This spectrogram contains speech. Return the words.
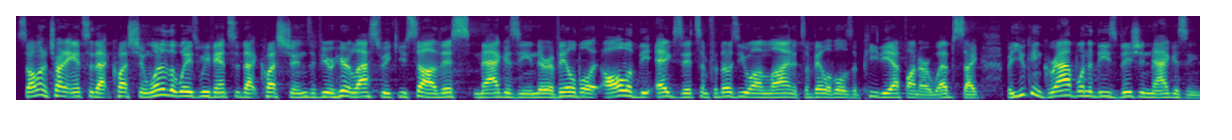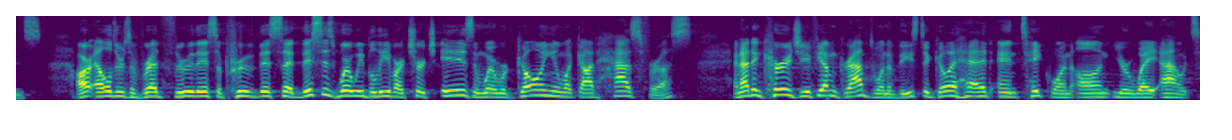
So I want to try to answer that question. One of the ways we've answered that question, if you were here last week, you saw this magazine. They're available at all of the exits, and for those of you online, it's available as a PDF on our website. But you can grab one of these vision magazines. Our elders have read through this, approved this, said this is where we believe our church is and where we're going and what God has for us. And I'd encourage you, if you haven't grabbed one of these, to go ahead and take one on your way out.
